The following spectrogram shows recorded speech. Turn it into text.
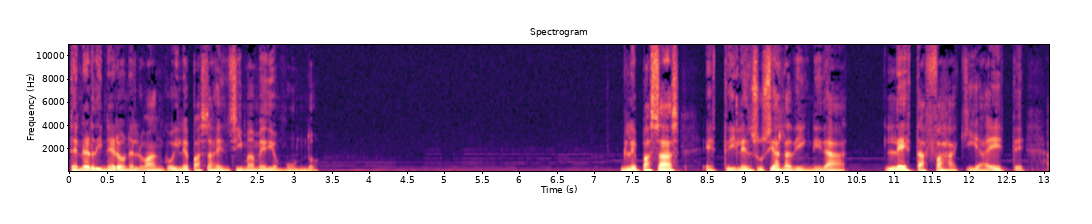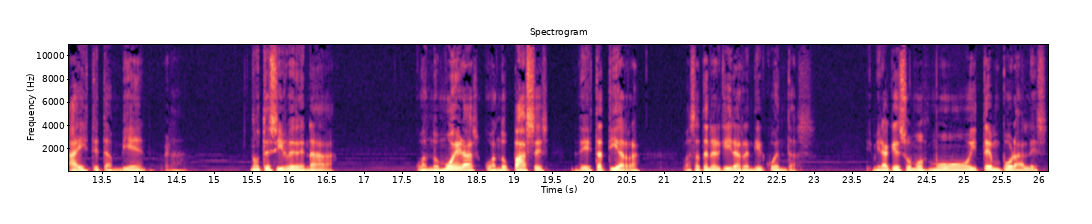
tener dinero en el banco y le pasás encima a medio mundo? Le pasás este, y le ensucias la dignidad, le estafás aquí a este, a este también, ¿verdad? No te sirve de nada. Cuando mueras, cuando pases de esta tierra, vas a tener que ir a rendir cuentas. Mira que somos muy temporales,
